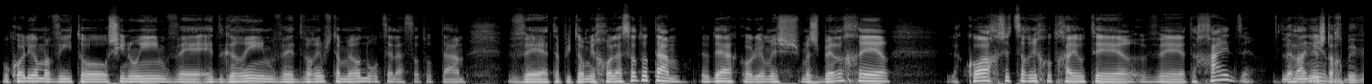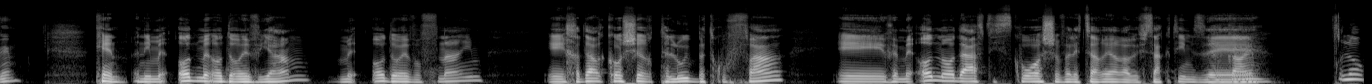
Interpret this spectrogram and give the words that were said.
הוא כל יום מביא איתו שינויים ואתגרים ודברים שאתה מאוד רוצה לעשות אותם, ואתה פתאום יכול לעשות אותם. אתה יודע, כל יום יש משבר אחר, לקוח שצריך אותך יותר, ואתה חי את זה. לרן. יש תחביבים? כן, אני מאוד מאוד אוהב ים, מאוד אוהב אופניים. אה, חדר כושר תלוי בתקופה, אה, ומאוד מאוד אהבתי סקווש, אבל לצערי הרב הפסקתי עם זה. ברכיים? לא,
